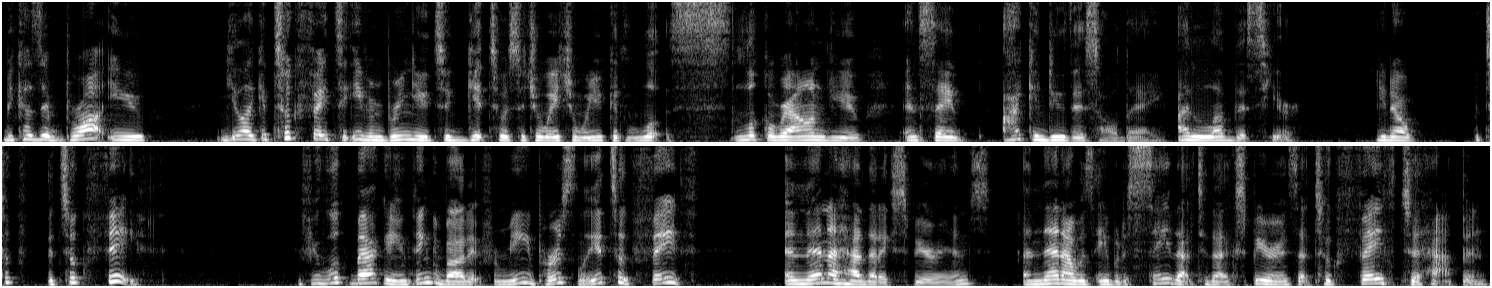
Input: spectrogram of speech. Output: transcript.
because it brought you you like it took faith to even bring you to get to a situation where you could look look around you and say I can do this all day. I love this here. You know, it took it took faith. If you look back and you think about it for me personally, it took faith. And then I had that experience, and then I was able to say that to that experience that took faith to happen.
